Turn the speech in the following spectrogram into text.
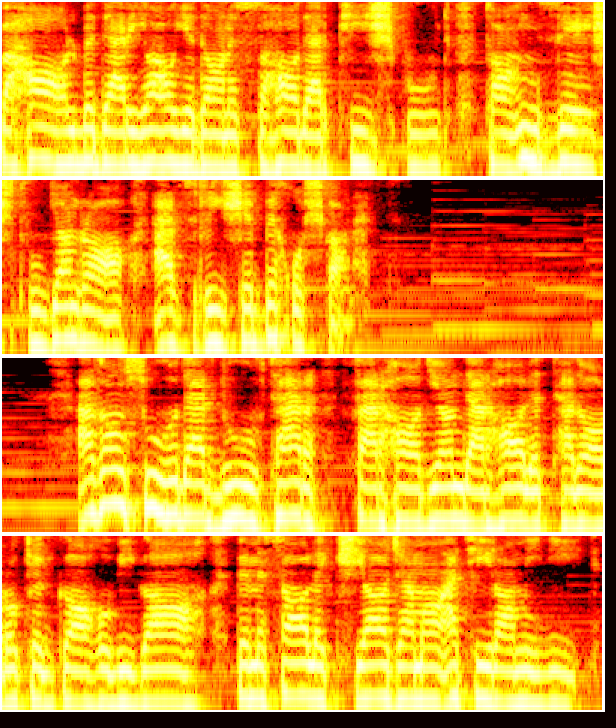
و حال به دریای دانسته ها در پیش بود تا این زشت رویان را از ریشه بخشکاند. از آن سو و در دورتر فرهادیان در حال تدارک گاه و بیگاه به مثال کیا جماعتی را می‌دید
